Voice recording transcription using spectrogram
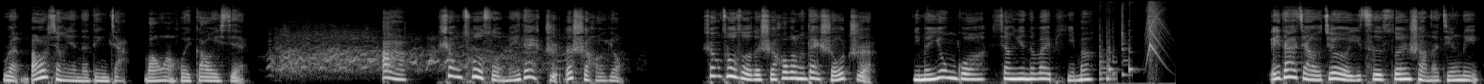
软包香烟的定价往往会高一些。二，上厕所没带纸的时候用。上厕所的时候忘了带手纸，你们用过香烟的外皮吗？李大脚就有一次酸爽的经历，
